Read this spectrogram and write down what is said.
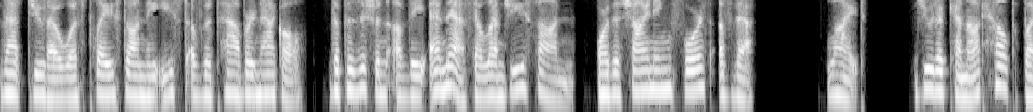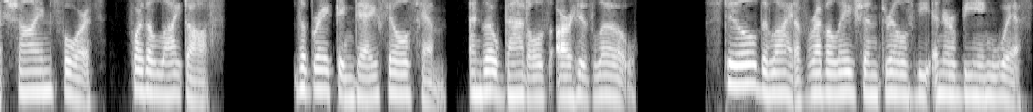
that Judah was placed on the east of the tabernacle, the position of the NSLNG sun, or the shining forth of the light. Judah cannot help but shine forth, for the light off. The breaking day fills him, and though battles are his low, still the light of revelation thrills the inner being with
